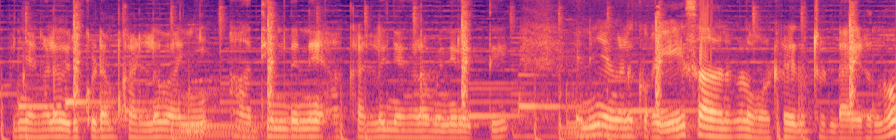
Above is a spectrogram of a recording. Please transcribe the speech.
അപ്പം ഞങ്ങൾ ഒരു കുടം കള്ള് വാങ്ങി. ആദ്യം തന്നെ ആ കള്ള് ഞങ്ങളെ മുന്നിലെത്തി. ഇനി ഞങ്ങൾ കുറേ സാധനങ്ങൾ ഓർഡർ ചെയ്തിട്ടുണ്ടായിരുന്നു.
